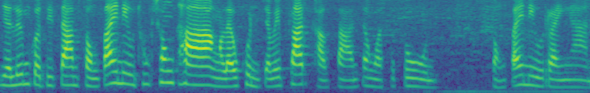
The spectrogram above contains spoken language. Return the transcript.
อย่าลืมกดติดตามสองใต้นิวทุกช่องทาง แล้วคุณจะไม่พลาดข่าวสารจังหวัดสตูลสองใต้นิวรายงาน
